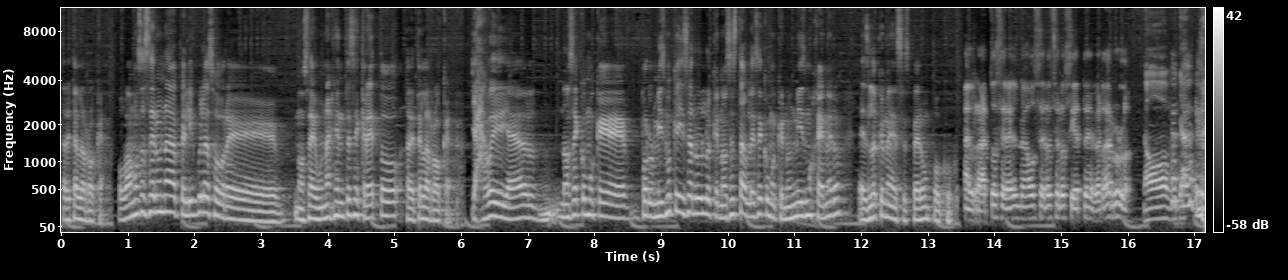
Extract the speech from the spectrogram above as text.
Tráete a la roca. O vamos a hacer una película sobre, no sé, un agente secreto. Tráete a la roca. Ya, güey, ya no sé, como que por lo mismo que dice Rulo, que no se establece como que en un mismo género, es lo que me desespera un poco. Al rato será el nuevo 007, ¿verdad, Rulo? No, pues ya, eso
